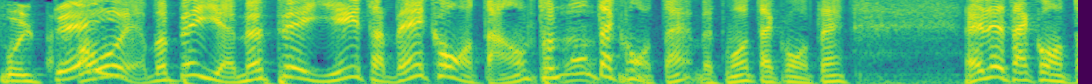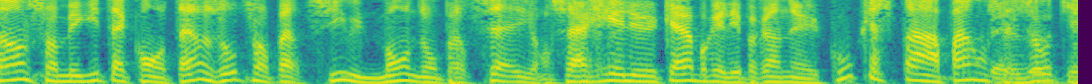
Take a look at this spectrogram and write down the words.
full paye? Ah oui, elle m'a payé, elle m'a payé, t'es bien contente. Tout le monde était content. Ben, tout le monde était content. Elle était contente, son mari était content, les autres sont partis, le monde ont parti, ils ont s'arrêté le camp pour aller prendre un coup. Qu'est-ce que t'en penses, Ben, les autres?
